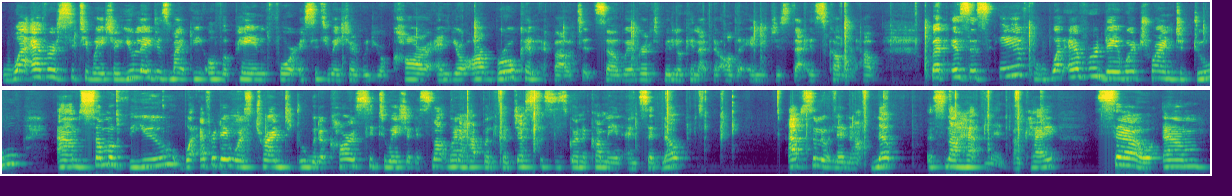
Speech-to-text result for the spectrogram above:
whatever situation you ladies might be overpaying for a situation with your car and you are broken about it. So we're going to be looking at the other energies that is coming up. But it's as if whatever they were trying to do um some of you whatever they were trying to do with a car situation it's not going to happen. Because justice is going to come in and said nope absolutely not. Nope it's not happening. Okay? So, um,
